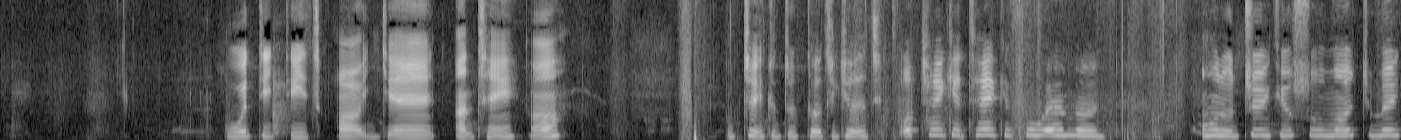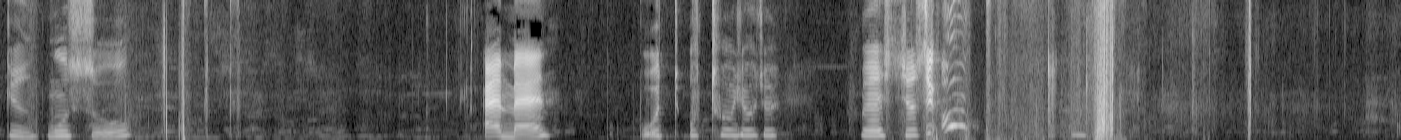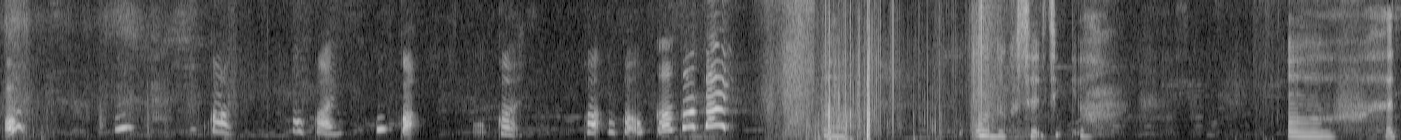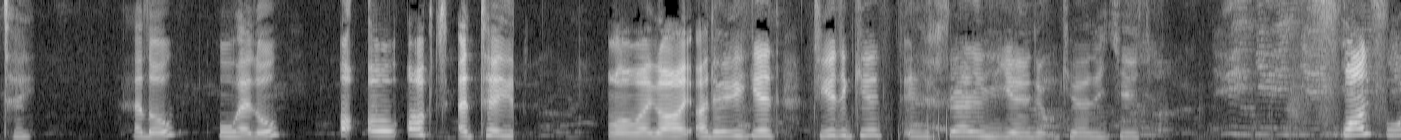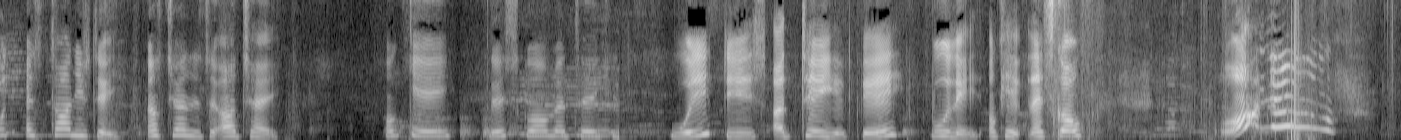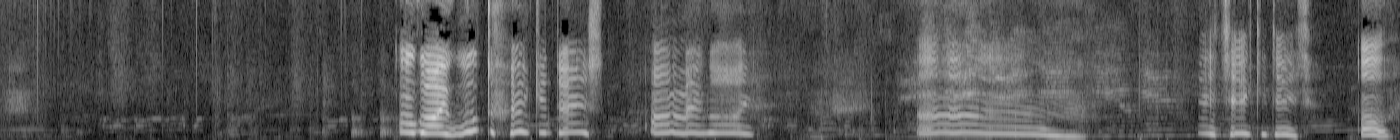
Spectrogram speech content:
What did these are again? Auntie, huh? Take it to cut it. I'll take it, take it. I want to thank you so much to make you musu. Man, what what do you do? Let's just oh. Oh. Oh God. Oh God. Oh God. Oh God. God. Oh God. Oh God. God. God. Oh, look at it. Oh, okay. Hello? Oh, hello? Uh oh, oops, I tell you. Oh my god, I didn't get the other kid is saying the kid. One food is Thursday. It's Thursday, I'll take. Okay, let's go and take it. Wait this, I'll tell you, okay? Bullet. Okay, let's go. Oh no! Oh god, what the heck is this? Oh my god. Oh. Let's take this. Oh.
